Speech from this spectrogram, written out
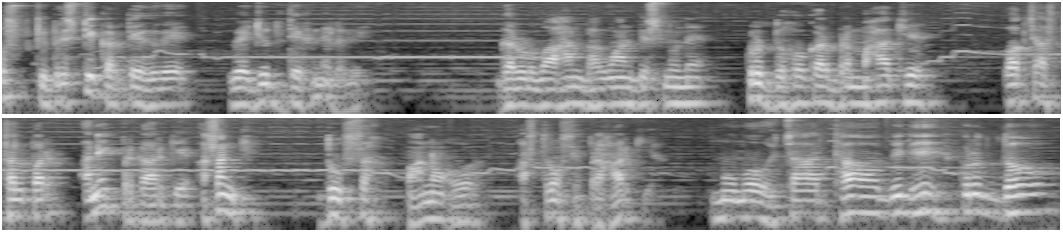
पुष्प की वृष्टि करते हुए वे युद्ध देखने लगे। गरुड़ वाहन भगवान विष्णु ने क्रुद्ध होकर ब्रह्मा के वक्ष स्थल पर अनेक प्रकार के असंख्य दुस्सह पानों और अस्त्रों से प्रहार किया। मुमो चाथा विधि क्रुद्धो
